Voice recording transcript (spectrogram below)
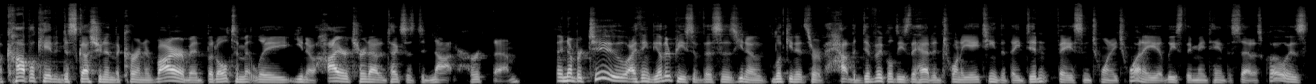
a complicated discussion in the current environment, but ultimately, you know, higher turnout in Texas did not hurt them. And number two, I think the other piece of this is, you know, looking at sort of how the difficulties they had in 2018 that they didn't face in 2020, at least they maintained the status quo, is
